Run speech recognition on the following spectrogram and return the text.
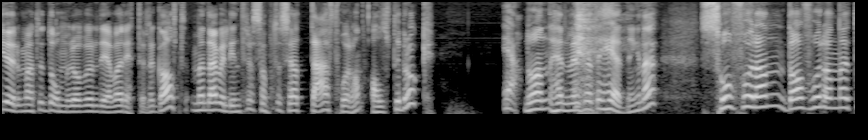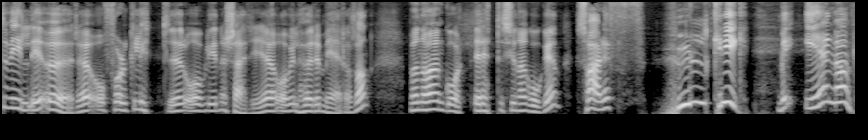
gjøre meg til dommer over det var rett eller galt, men det er veldig interessant å se at der får han alltid bråk. Ja. Når han henvender seg til hedningene, så får han, da får han et villig øre, og folk lytter og blir nysgjerrige og vil høre mer og sånn. Men når han går rett til synagogen, så er det full krig! Med en gang!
